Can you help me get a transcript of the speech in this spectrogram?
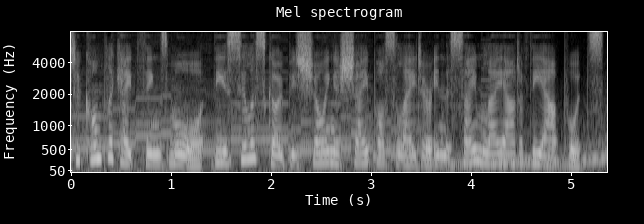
To complicate things more, the oscilloscope is showing a shape oscillator in the same layout of the outputs.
